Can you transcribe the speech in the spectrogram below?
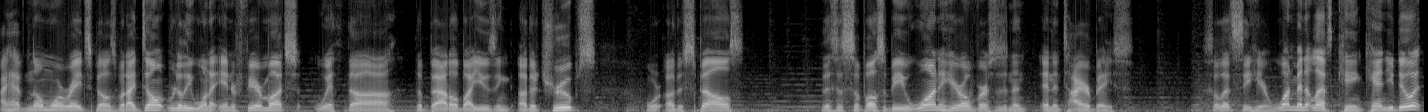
I have no more rage spells, but I don't really want to interfere much with uh, the battle by using other troops or other spells. This is supposed to be one hero versus an, an entire base. So let's see here. One minute left, King. Can you do it?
